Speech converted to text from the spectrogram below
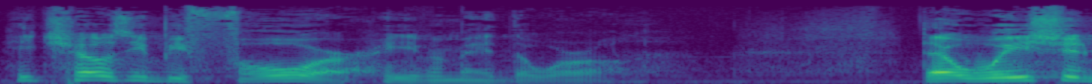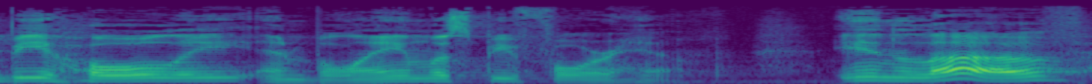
He chose you before He even made the world. That we should be holy and blameless before Him. In love,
